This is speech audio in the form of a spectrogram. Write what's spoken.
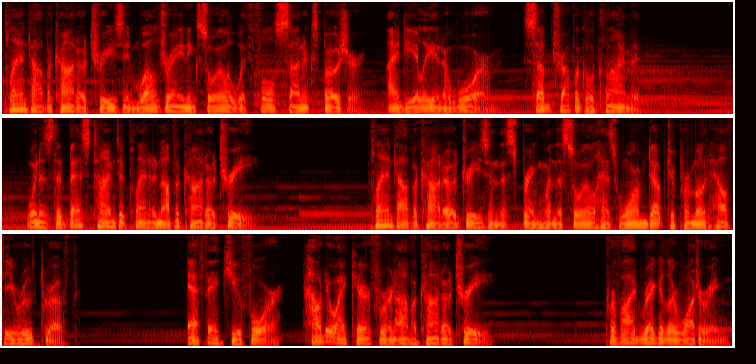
Plant avocado trees in well-draining soil with full sun exposure, ideally in a warm, subtropical climate. When is the best time to plant an avocado tree? Plant avocado trees in the spring when the soil has warmed up to promote healthy root growth. FAQ 4, how do I care for an avocado tree? Provide regular watering,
